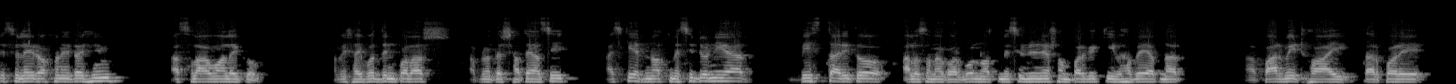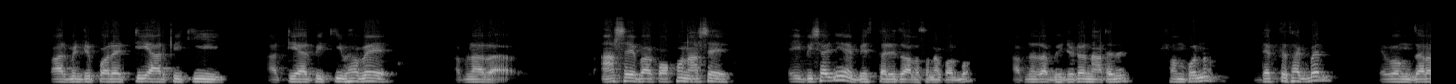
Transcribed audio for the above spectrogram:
বিসমুল্লাহির রহমানির রহিম। আসসালামু আলাইকুম। আমি সাইফুদ্দিন পলাশ, আপনাদের সাথে আছি। আজকের নর্থ মেসিডোনিয়ার বিস্তারিত আলোচনা করব। নর্থ মেসিডোনিয়া সম্পর্কে কীভাবে আপনার পারমিট হয়, তারপরে পারমিটের পরে টিআরপি কি, আর টিআরপি কীভাবে আপনার, আসে বা কখন আসে, এই বিষয় নিয়ে বিস্তারিত আলোচনা করব। আপনারা ভিডিওটা না টেনে সম্পূর্ণ দেখতে থাকবেন এবং যারা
